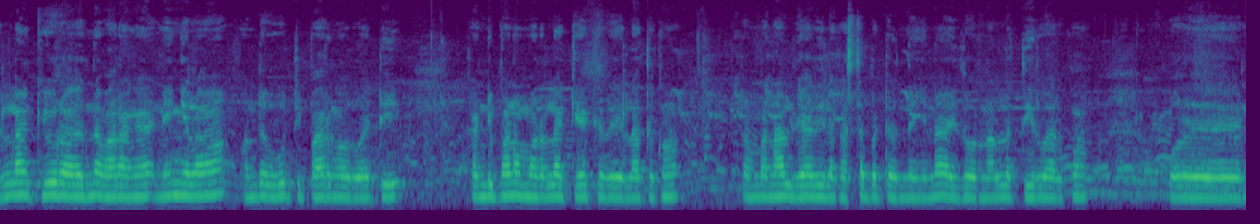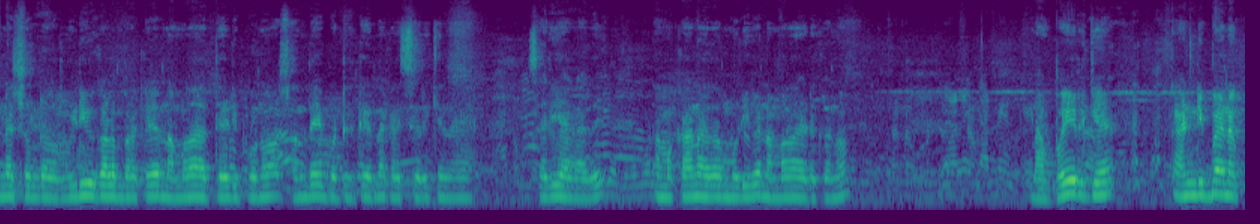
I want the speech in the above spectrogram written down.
எல்லாம் க்யூராக இருந்தால் வராங்க. நீங்களும் வந்து ஊற்றி பாருங்கள் ஒரு வாட்டி. கண்டிப்பான முறையில் கேட்குது எல்லாத்துக்கும். ரொம்ப நாள் வியாதியில் கஷ்டப்பட்டு வந்தீங்கன்னா இது ஒரு நல்ல தீர்வாக இருக்கும். ஒரு என்ன சொல்கிற ஒரு விடிவு காலம் பிறக்க நம்ம தான் தேடி போகணும். சந்தேகப்பட்டுக்கிட்டே இருந்தால் கடைசி வரைக்கும் சரியாகாது. நமக்கான ஏதோ முடிவை நம்ம தான் எடுக்கணும். நான் போயிருக்கேன். கண்டிப்பாக எனக்கு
